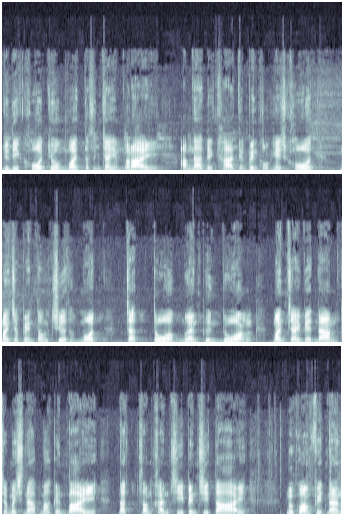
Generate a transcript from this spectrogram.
อยู่ที่โค้ชโย่งว่าตัดสินใจอย่างไร อำนาจเด็ดขาดยังเป็นของเฮดโค้ชไม่จำเป็นต้องเชื่อทั้งหมด จัดตัวเหมือนพึ่งดวง มั่นใจเวียดนามจะไม่ชนะมากเกินไป นัดสำคัญชี้เป็นชี้ตาย เมื่อความฟิตนั้น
